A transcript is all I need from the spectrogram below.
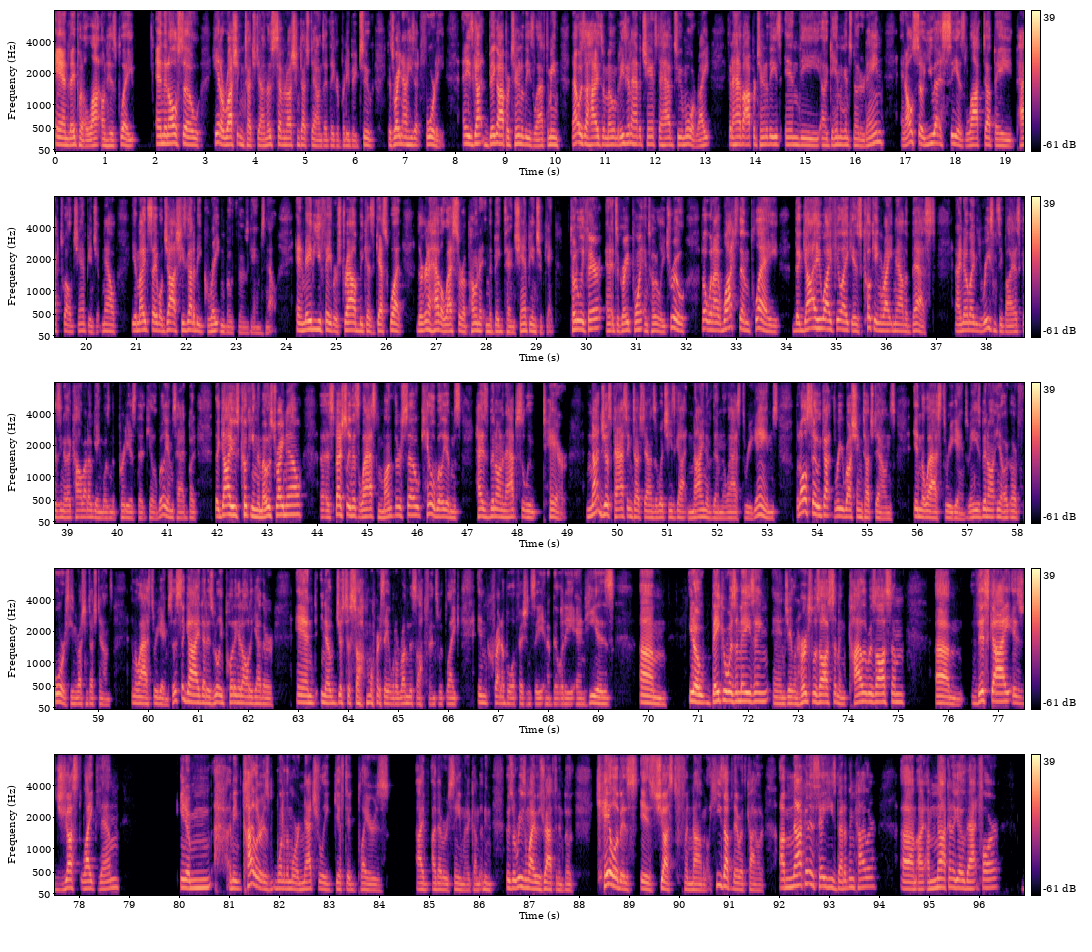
and they put a lot on his plate. And then also he had a rushing touchdown. Those seven rushing touchdowns, I think, are pretty big too, because right now he's at 40 and he's got big opportunities left. I mean, that was a Heisman moment, but he's going to have a chance to have two more, right? Going to have opportunities in the uh, game against Notre Dame. And also, USC has locked up a Pac 12 championship. Now, you might say, well, Josh, he's got to be great in both those games now. And maybe you favor Stroud because guess what? They're going to have a lesser opponent in the Big Ten championship game. Totally fair. And it's a great point and totally true. But when I watch them play, the guy who I feel like is cooking right now the best, and I know maybe recency bias because, you know, that Colorado game wasn't the prettiest that Caleb Williams had, but the guy who's cooking the most right now, uh, especially in this last month or so, Caleb Williams has been on an absolute tear. Not just passing touchdowns, of which he's got nine of them the last three games, but also he got three rushing touchdowns in the last three games. I mean, he's been on, you know, or four, excuse me, rushing touchdowns in the last three games. So this is a guy that is really putting it all together. And, you know, just a sophomore is able to run this offense with like incredible efficiency and ability. And he is, um, you know, Baker was amazing and Jalen Hurts was awesome and Kyler was awesome. Um, this guy is just like them. You know, I mean, Kyler is one of the more naturally gifted players I've I've ever seen when it comes. I mean, there's a reason why he was drafted in both. Caleb is is just phenomenal. He's up there with Kyler. I'm not going to say he's better than Kyler. Um, I, am not going to go that far,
